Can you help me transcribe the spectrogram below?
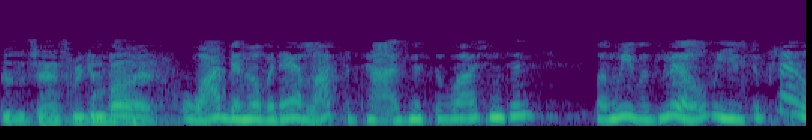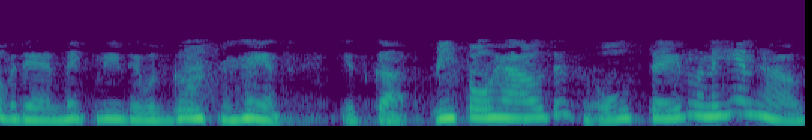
There's a chance we can buy it. Oh, I've been over there lots of times, Mr. Washington. When we was little, we used to play over there and make believe there was ghosts and hens. It's got three, four houses, an old stable, and a hen house.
